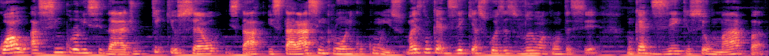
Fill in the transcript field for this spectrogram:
qual a sincronicidade, o que, que o céu está, estará sincrônico com isso. Mas não quer dizer que as coisas vão acontecer. Não quer dizer que o seu mapa,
